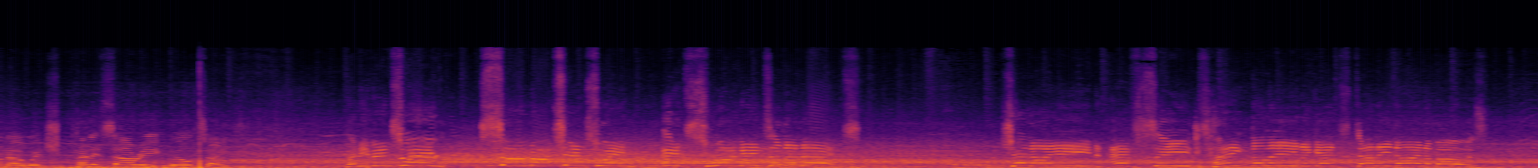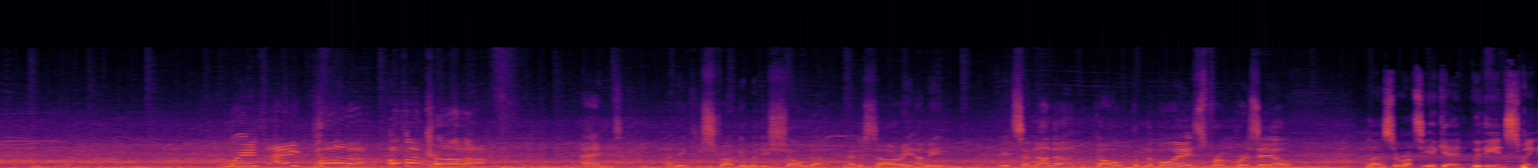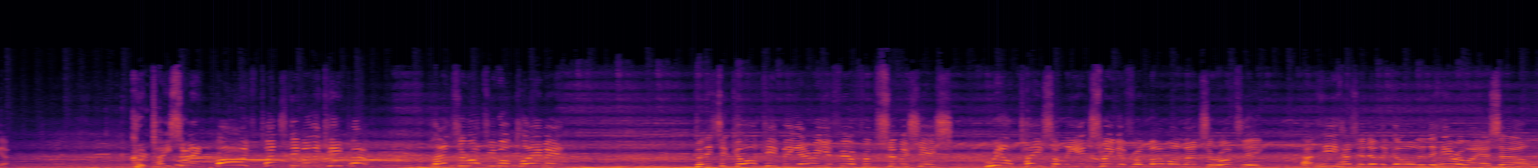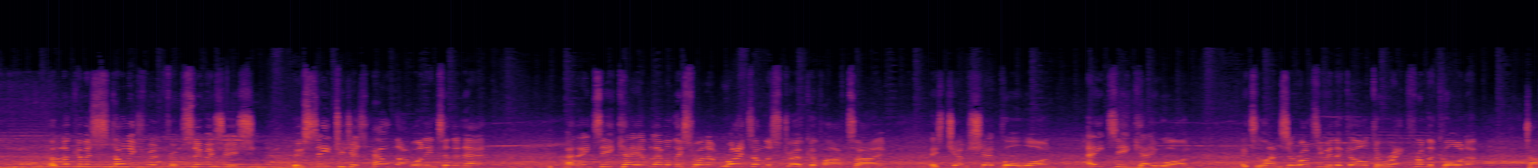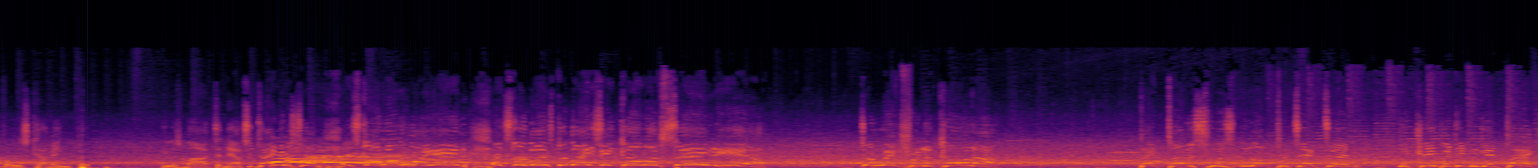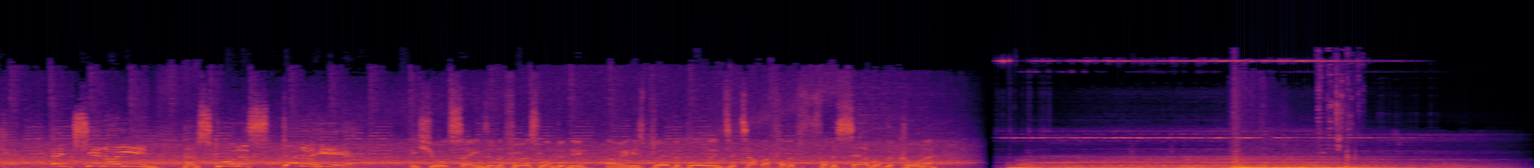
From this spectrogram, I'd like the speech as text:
which Pelissari will take. Plenty of in-swing! So much in-swing! It swung into the net! Chennai FC take the lead against Delhi Dynamos with a perler of a curler. And I think he's struggling with his shoulder, Pelissari. I mean, it's another goal from the boys from Brazil. Lanzarote again with the in-swinger. Good pace on it. Oh, it's punched him by the keeper. Lanzarote will claim it. But it's a goalkeeping error, you feel, from Subhasish. Real pace on the in-swinger from Manuel Lanzarote. And he has another goal in the Hero ISL. A look of astonishment from Subhasish, who seemed to just help that one into the net. And ATK have levelled this one up right on the stroke of half-time. It's Jamshedpur 1, ATK 1. It's Lanzarotti with a goal direct from the corner. Tuffer was coming, but he was marked, and now it's a dangerous one. It's gone all the way in. It's the most amazing goal I've seen here. Direct from the corner. Back post was not protected. The keeper didn't get back, and Chennaiyin have scored a stunner here. He showed signs in the first one, didn't he? I mean, he's played the ball into Thapa for the for the setup of the corner.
